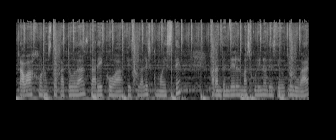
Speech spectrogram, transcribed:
trabajo nos toca a todas, dar eco a festivales como este para entender el masculino desde otro lugar,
